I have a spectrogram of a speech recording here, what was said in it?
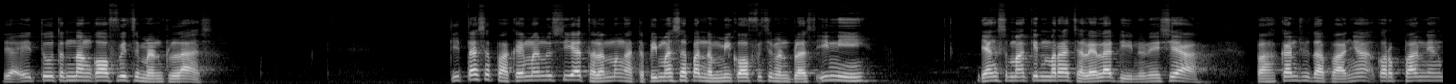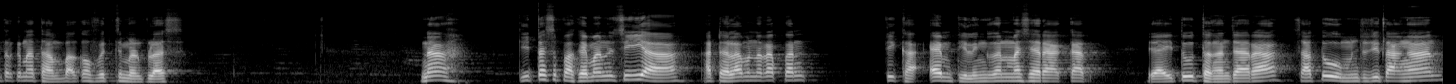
yaitu tentang COVID-19. Kita sebagai manusia dalam menghadapi masa pandemi COVID-19 ini yang semakin merajalela di Indonesia Bahkan sudah banyak korban yang terkena dampak COVID-19. Nah, kita sebagai manusia adalah menerapkan 3M di lingkungan masyarakat, yaitu dengan cara satu mencuci tangan,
